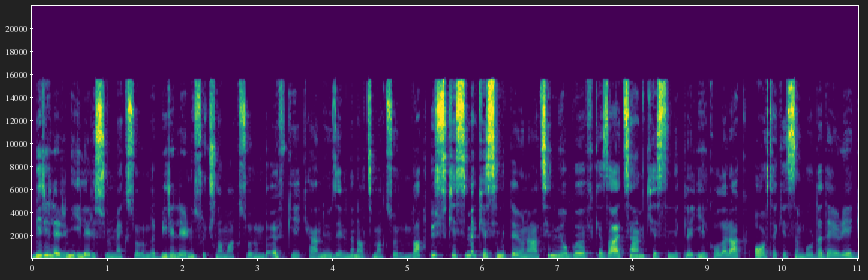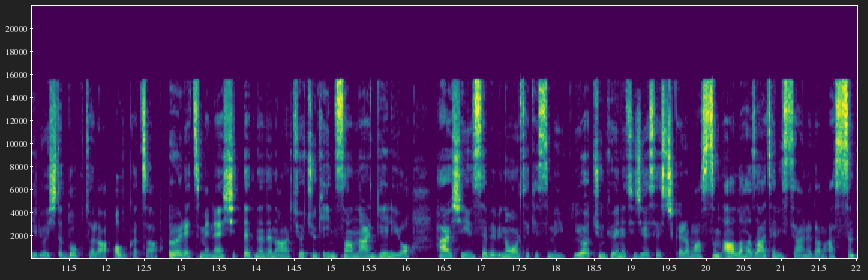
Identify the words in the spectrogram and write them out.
birilerini ileri sürmek zorunda, birilerini suçlamak zorunda, öfkeyi kendi üzerinden atmak zorunda. Üst kesime kesinlikle yöneltilmiyor bu öfke zaten kesinlikle ilk olarak orta kesim burada devreye giriyor. İşte doktora, avukata, öğretmene şiddet neden artıyor? Çünkü insanlar geliyor her şeyin sebebini orta kesime yüklüyor. Çünkü yöneticiye ses çıkaramazsın. Allah'a zaten isyan edemezsin.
